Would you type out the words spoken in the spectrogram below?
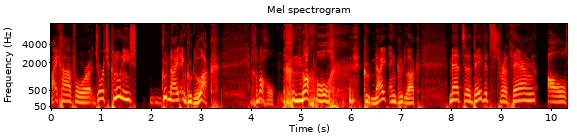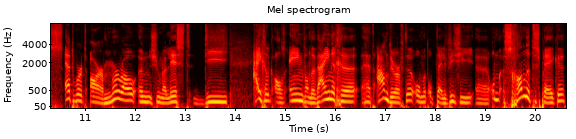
Maar ik ga voor George Clooney's Good Night and Good Luck. Genochel. Genochel. good night and good luck. Met uh, David Strathern als Edward R. Murrow, een journalist die eigenlijk als een van de weinigen het aandurfde om het op televisie, uh, om schande te spreken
